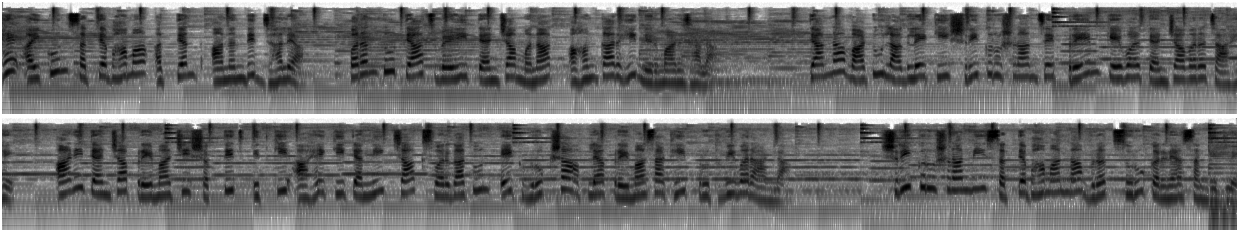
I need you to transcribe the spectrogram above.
हे ऐकून सत्यभामा अत्यंत आनंदित झाल्या परंतु त्याच वेळी त्यांच्या मनात अहंकारही निर्माण झाला. त्यांना वाटू लागले की श्रीकृष्णांचे प्रेम केवळ त्यांच्यावरच आहे आणि त्यांच्या प्रेमाची शक्तीच इतकी आहे की त्यांनी चाक स्वर्गातून एक वृक्ष आपल्या प्रेमासाठी पृथ्वीवर आणला. श्रीकृष्णांनी सत्यभामांना व्रत सुरू करण्यास सांगितले.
